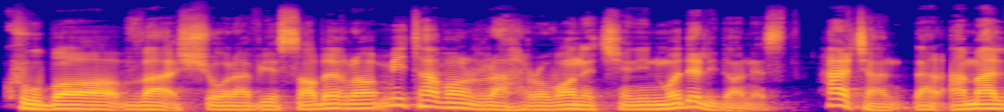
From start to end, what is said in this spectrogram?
کوبا و شوروی سابق را می توان رهروان چنین مدلی دانست. هرچند در عمل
